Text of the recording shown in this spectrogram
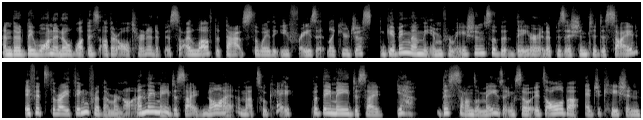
and they want to know what this other alternative is. So I love that that's the way that you phrase it. Like you're just giving them the information so that they are in a position to decide if it's the right thing for them or not. And they may decide not, and that's okay. But they may decide, yeah, this sounds amazing. So it's all about education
